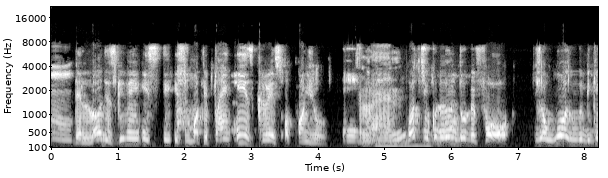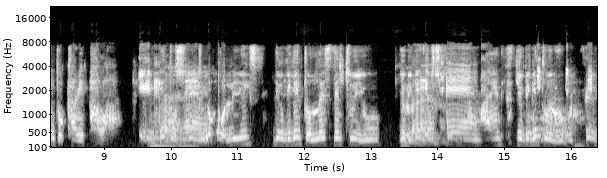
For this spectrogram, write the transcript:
Mm. The Lord is giving, is, is multiplying His grace upon you. Amen. What you couldn't do before, your word will begin to carry power. You begin to speak to your colleagues, they will begin to listen to you. You begin to speak their mind. You begin to reveal the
